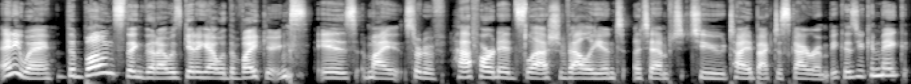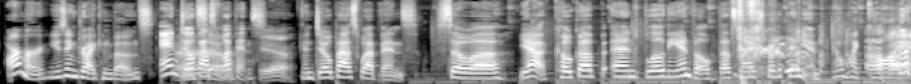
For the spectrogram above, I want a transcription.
Anyway, the bones thing that I was getting at with the Vikings is my sort of of half-hearted slash valiant attempt to tie it back to Skyrim because you can make armor using dragon bones And dope ass So, weapons. Yeah. and dope ass weapons. So, uh, yeah, coke up and blow the anvil. That's my expert opinion. Oh my god.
